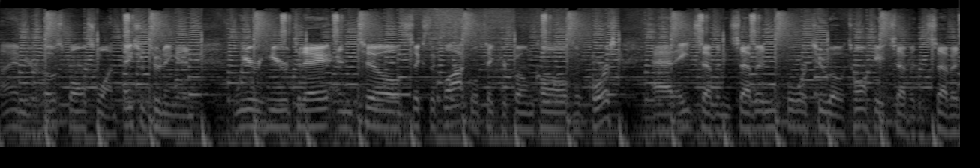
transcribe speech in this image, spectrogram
I am your host, Paul Swann. Thanks for tuning in. We're here today until 6 o'clock. We'll take your phone calls, of course, at 877 420 TALK, 877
